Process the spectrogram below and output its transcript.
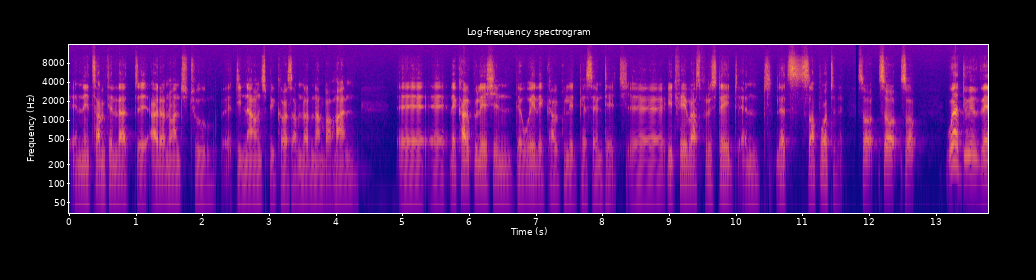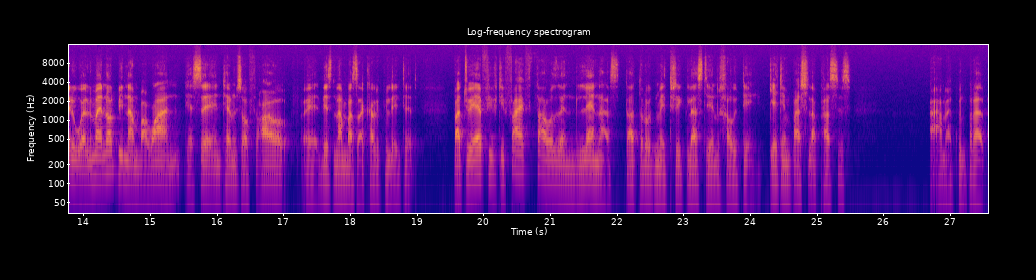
and it's something that uh, I don't want to uh, denounce because I'm not number one. Uh, uh, the calculation, the way they calculate percentage, it favors Free State, and let's support it. So, so, so we're doing very well. We might not be number one per se in terms of how uh, these numbers are calculated, But we have 55,000 learners that wrote matric last year in Gauteng getting bachelor passes, ah, my good brother,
